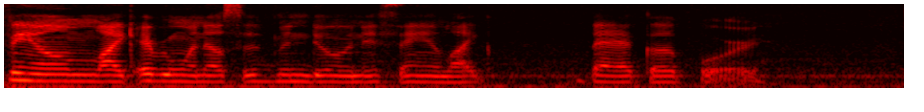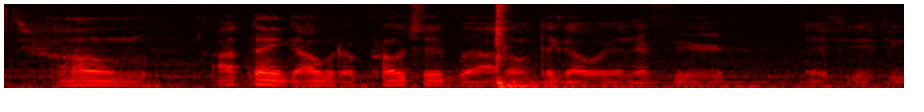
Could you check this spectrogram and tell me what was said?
film like everyone else has been doing and saying like back up or? Um, I think I would approach it, but I don't think I would interfere. If if you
